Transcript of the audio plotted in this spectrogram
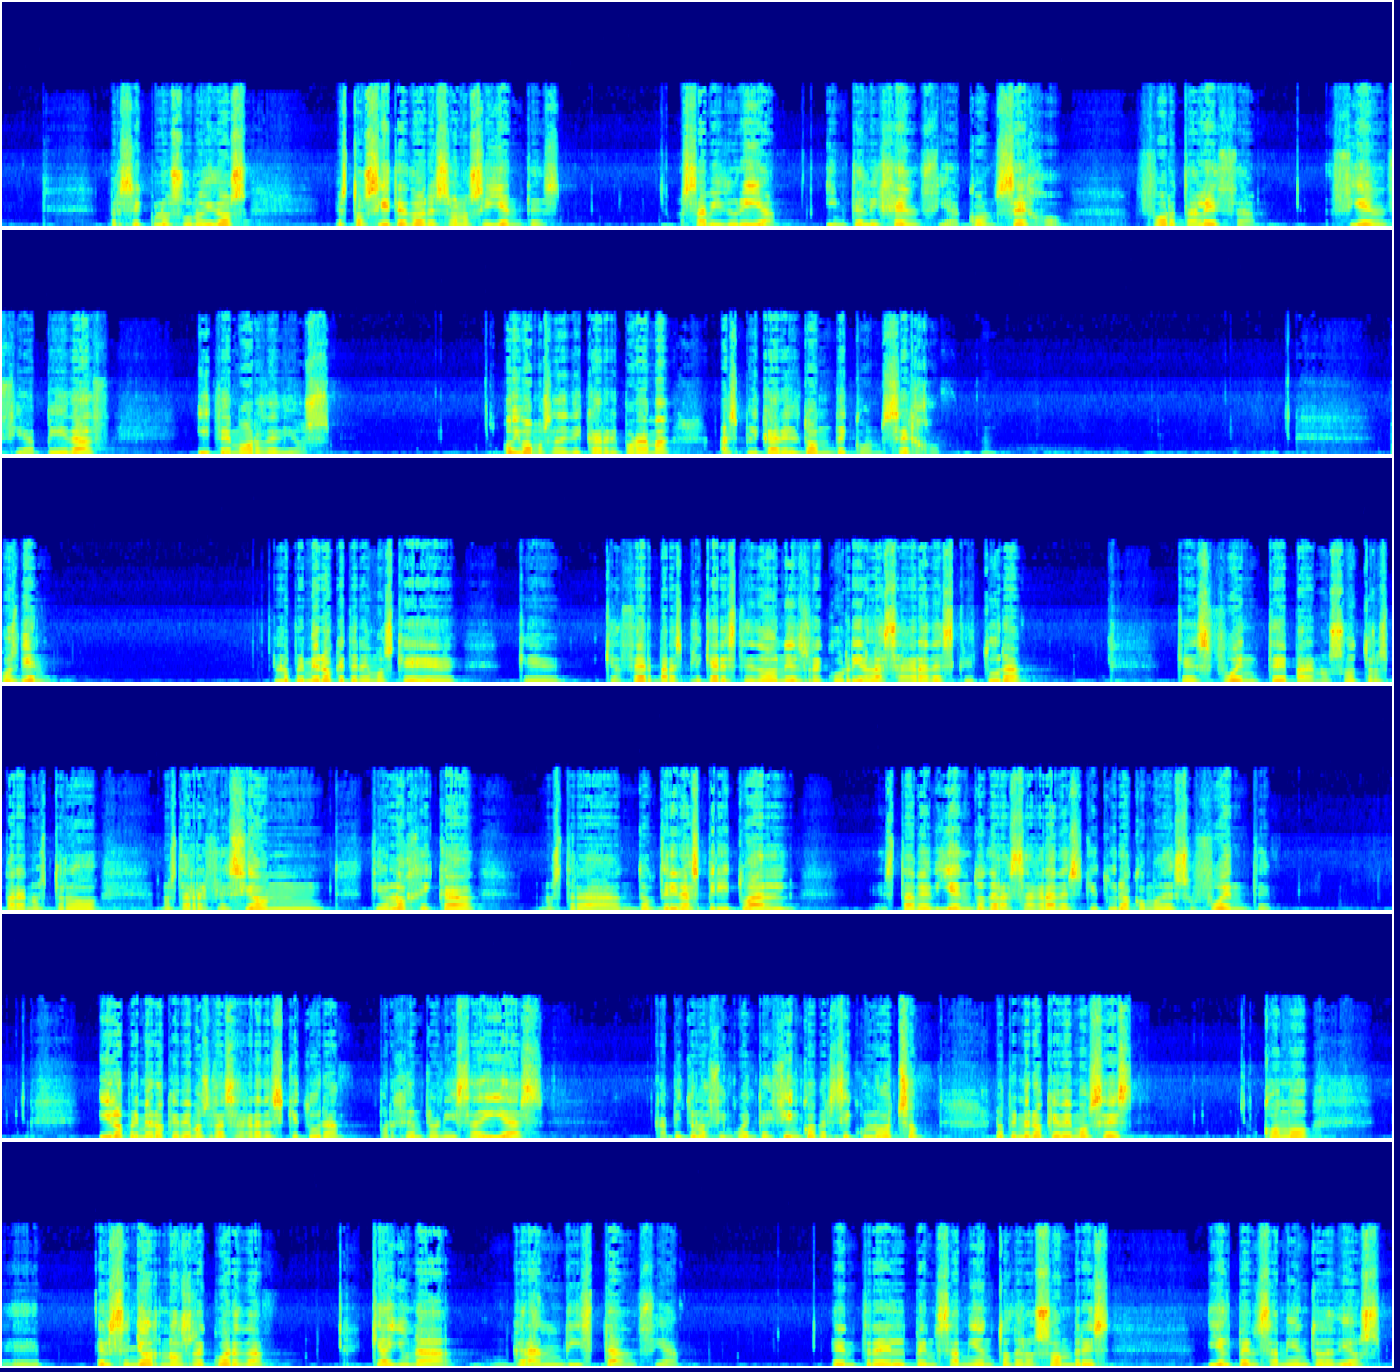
versículos 1 y 2, estos siete dones son los siguientes. Sabiduría, inteligencia, consejo, fortaleza, ciencia, piedad y temor de Dios. Hoy vamos a dedicar el programa a explicar el don de consejo. Pues bien, lo primero que tenemos que, hacer para explicar este don es recurrir a la Sagrada Escritura, que es fuente para nosotros, para nuestro, nuestra reflexión teológica, nuestra doctrina espiritual, está bebiendo de la Sagrada Escritura como de su fuente. Y lo primero que vemos en la Sagrada Escritura, por ejemplo en Isaías capítulo 55, versículo 8, lo primero que vemos es cómo eh, el Señor nos recuerda que hay una gran distancia entre el pensamiento de los hombres y el pensamiento de Dios.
